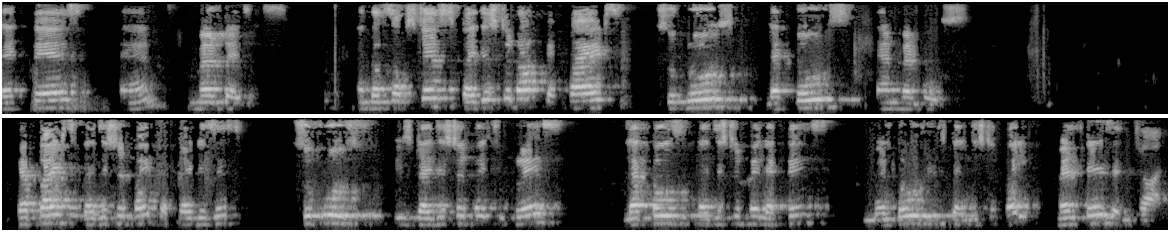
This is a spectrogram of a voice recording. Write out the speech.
lactase and maltases and the substance digested are peptides sucrose lactose and maltose Peptides digested by peptidases. Sucrose is digested by sucrase. Lactose digested by lactase. Maltose is digested by maltase enzyme.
